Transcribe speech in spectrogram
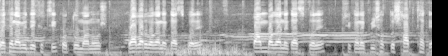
দেখেন, আমি দেখেছি কত মানুষ রাবার বাগানে কাজ করে, পাম বাগানে কাজ করে, সেখানে বিষাক্ত সাপ থাকে।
